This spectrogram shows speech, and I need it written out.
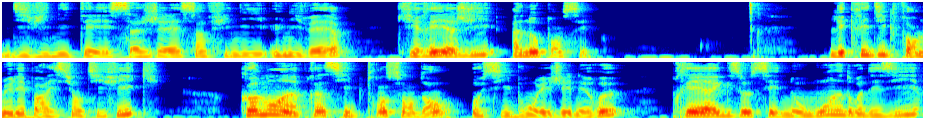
divinité, sagesse, infini, univers, qui réagit à nos pensées. Les critiques formulées par les scientifiques, comment un principe transcendant, aussi bon et généreux, prêt à exaucer nos moindres désirs,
